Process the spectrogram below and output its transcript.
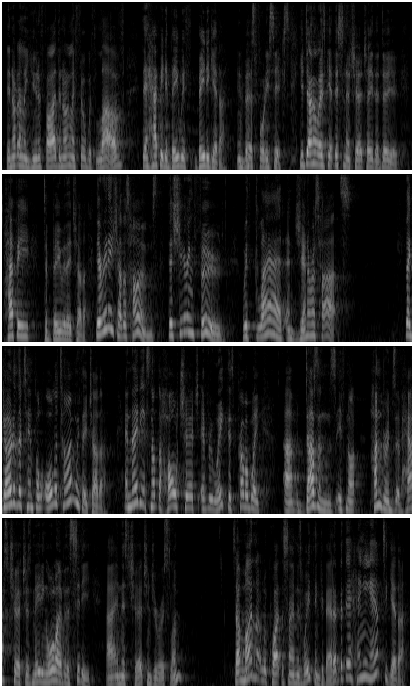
They're not only unified, they're not only filled with love, they're happy to be, with, be together in verse 46. You don't always get this in a church either, do you? Happy to be with each other. They're in each other's homes. They're sharing food with glad and generous hearts. They go to the temple all the time with each other. And maybe it's not the whole church every week. There's probably um, dozens, if not hundreds, of house churches meeting all over the city uh, in this church in Jerusalem. So it might not look quite the same as we think about it, but they're hanging out together.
